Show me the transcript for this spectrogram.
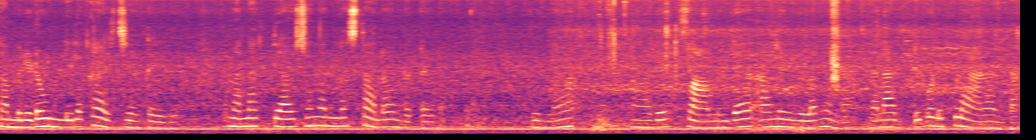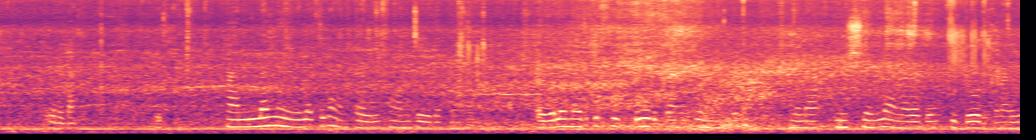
കമ്പനിയുടെ ഉള്ളിലൊക്കെ കാഴ്ച കേട്ടോ ഇത്. നല്ല അത്യാവശ്യം നല്ല സ്ഥലമുണ്ട് കേട്ടോ ഇവിടെ. പിന്നെ അത് ഫാമിന്റെ ആ നീളം കണ്ട. നല്ല അടിപൊളി പ്ലാനാണ് കേട്ടോ ഇവരുടെ. നല്ല നീളത്തിലാണ് കേട്ടോ ഈ ഫാം ചെയ്തിട്ടുള്ളത് അതുപോലെ തന്നെ അവർക്ക് ഫുഡ് കൊടുക്കാനൊക്കെ ഉണ്ട്. ഇങ്ങനെ മെഷീനിലാണ് അതൊക്കെ ഫുഡ് കൊടുക്കുന്നത്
